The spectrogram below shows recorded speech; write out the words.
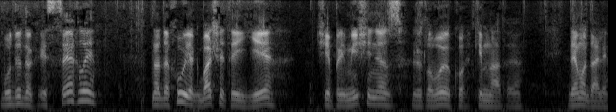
Будинок із цегли. На даху, як бачите, є ще приміщення з житловою кімнатою. Йдемо далі.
